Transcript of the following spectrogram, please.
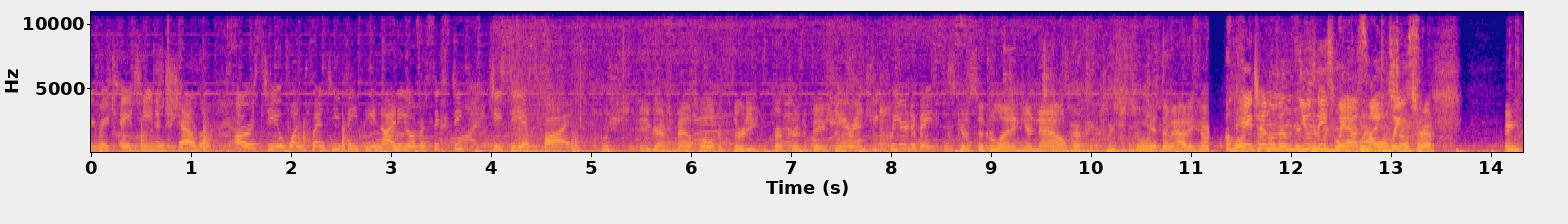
Spontaneously rate 18 and shallow. RST at 120, BP 90 over 60, GCS 5. Push 80 grams of mannitol over 30. Prep for intubation. Air entry clear to bases. Get a central line in here now. Please just Get them out of here. Okay, gentlemen, you Can we please go wait outside, please. happening?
